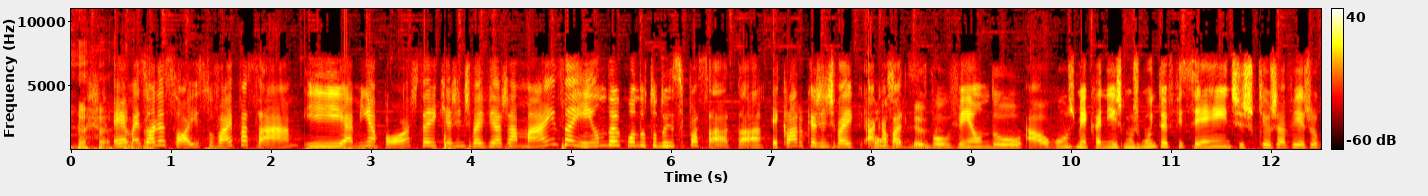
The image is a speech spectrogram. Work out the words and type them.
é, mas olha só, só, isso vai passar e a minha aposta é que a gente vai viajar mais ainda quando tudo isso passar, tá? É claro que a gente vai Com acabar certeza. desenvolvendo alguns mecanismos muito eficientes que eu já vejo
